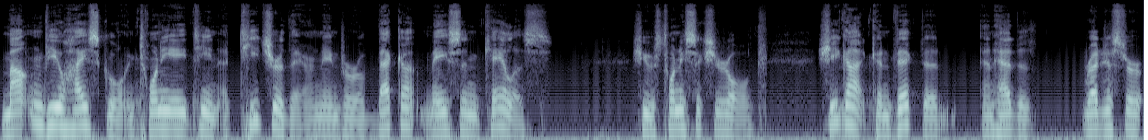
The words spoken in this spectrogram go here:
Mountain View High School in 2018, a teacher there named Rebecca Mason Kalis, she was 26 years old, she got convicted and had to register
